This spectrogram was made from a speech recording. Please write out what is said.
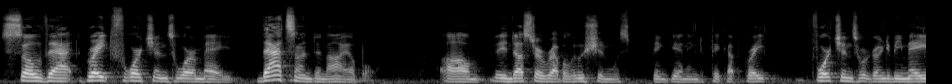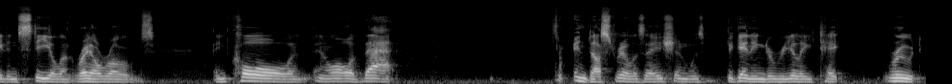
so that great fortunes were made. That's undeniable. Um, the Industrial Revolution was beginning to pick up. Great fortunes were going to be made in steel and railroads and coal and, and all of that. Industrialization was beginning to really take root.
